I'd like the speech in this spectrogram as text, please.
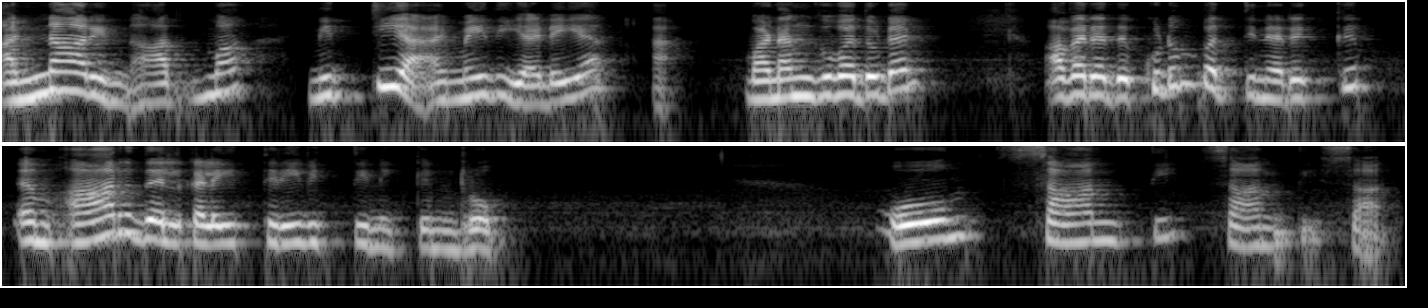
அன்னாரின் ஆத்மா நித்திய அமைதியடைய வணங்குவதுடன் அவரது குடும்பத்தினருக்கு எம் ஆறுதல்களை தெரிவித்து நிற்கின்றோம். ஓம் சாந்தி சாந்தி சாந்தி.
